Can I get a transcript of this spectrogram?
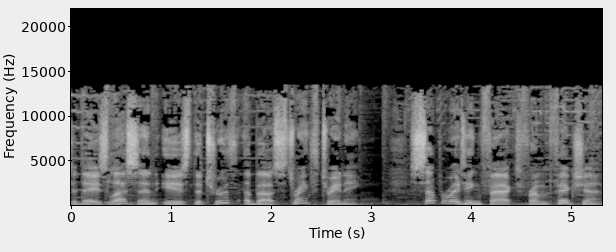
Today's lesson is the truth about strength training, separating fact from fiction.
